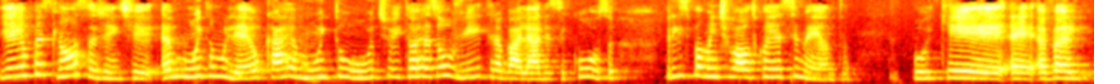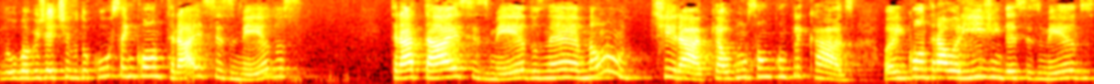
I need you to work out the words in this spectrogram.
E aí eu pensei, nossa, gente, é muita mulher, o carro é muito útil, então eu resolvi trabalhar nesse curso, principalmente o autoconhecimento. Porque é, é o objetivo do curso é encontrar esses medos, tratar esses medos, né? Não tirar, porque alguns são complicados. Encontrar a origem desses medos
